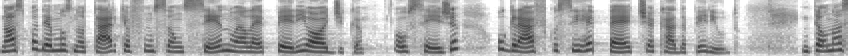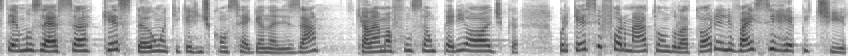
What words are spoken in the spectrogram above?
Nós podemos notar que a função seno ela é periódica, ou seja, o gráfico se repete a cada período. Então, nós temos essa questão aqui que a gente consegue analisar, que ela é uma função periódica, porque esse formato ondulatório ele vai se repetir.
